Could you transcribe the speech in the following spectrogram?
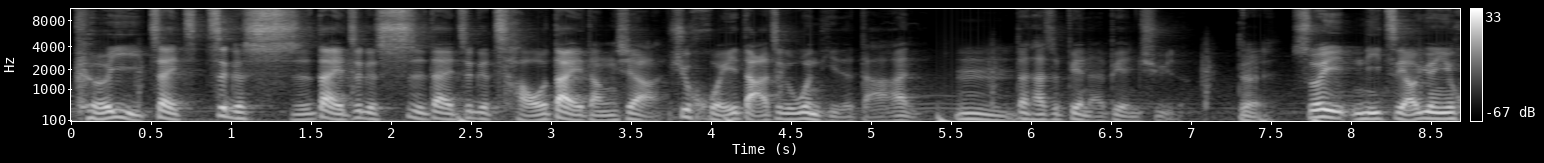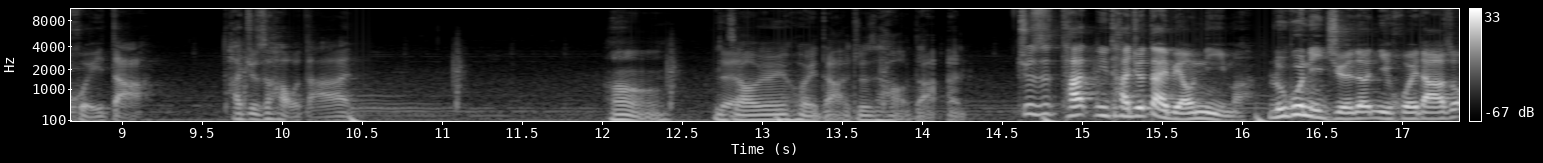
可以在这个时代、这个世代、这个朝代当下去回答这个问题的答案，嗯，但它是变来变去的，对，所以你只要愿意回答，它就是好答案，嗯。你只要愿意回答就是好答案，就是他，他就代表你嘛。如果你觉得你回答说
